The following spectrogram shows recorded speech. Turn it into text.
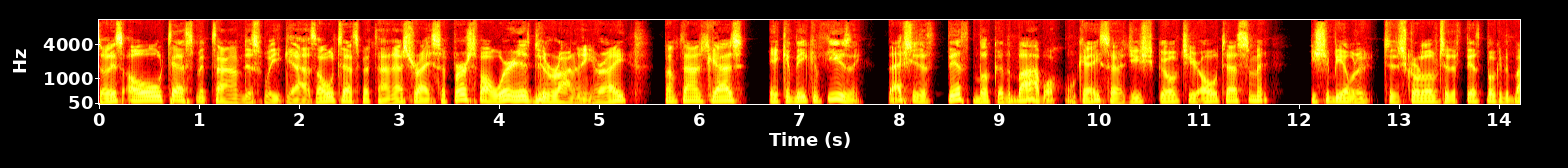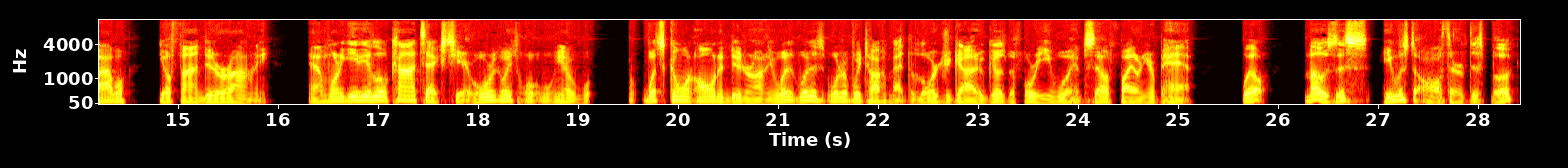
So it's Old Testament time this week, guys. Old Testament time. That's right. So first of all, where is Deuteronomy, right? Sometimes, guys, it can be confusing. It's actually the fifth book of the Bible. Okay. So as you should go up to your Old Testament, you should be able to, to scroll over to the fifth book of the Bible. You'll find Deuteronomy. And I want to give you a little context here. We're going to, you know, what's going on in Deuteronomy? What, what is, what are we talking about? The Lord your God who goes before you will himself fight on your behalf. Well, Moses, he was the author of this book.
